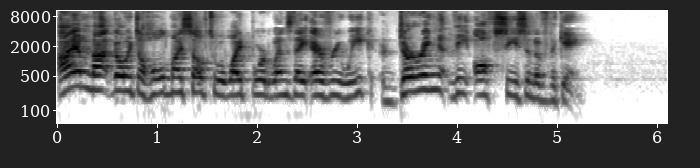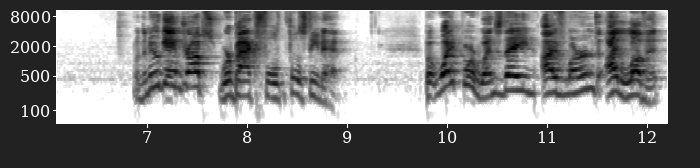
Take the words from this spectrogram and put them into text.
I am not going to hold myself to a Whiteboard Wednesday every week during the off season of the game. When the new game drops, we're back full full steam ahead. But Whiteboard Wednesday, I've learned, I love it,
